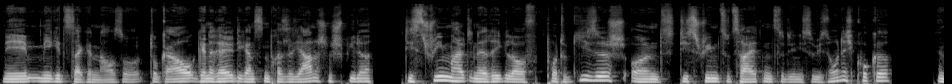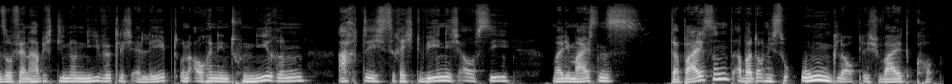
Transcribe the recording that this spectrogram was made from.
Nee, mir geht's da genauso. Dogao, generell die ganzen brasilianischen Spieler, die streamen halt in der Regel auf Portugiesisch und die streamen zu Zeiten, zu denen ich sowieso nicht gucke. Insofern habe ich die noch nie wirklich erlebt und auch in den Turnieren achte ich recht wenig auf sie, weil die meistens dabei sind, aber doch nicht so unglaublich weit kommen.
